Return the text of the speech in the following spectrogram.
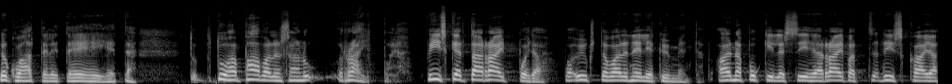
Joku ajattelee, että ei, että tuohan Paavali on saanut raippoja. Viisi kertaa raippoja, vai yksi tavalle 40. Aina pukille siihen ja raipat niskaa ja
